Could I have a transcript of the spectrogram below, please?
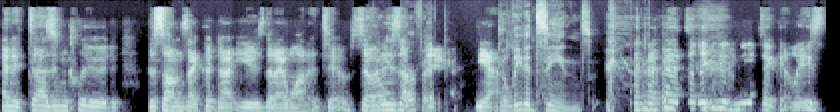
and it does include the songs I could not use that I wanted to. So oh, it is perfect. up there. Yeah. Deleted scenes. Deleted music, at least.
